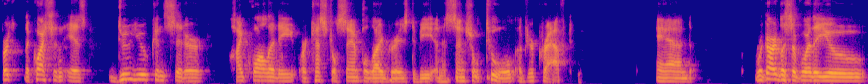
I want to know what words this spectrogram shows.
First, the question is, do you consider high quality orchestral sample libraries to be an essential tool of your craft? And regardless of whether you,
